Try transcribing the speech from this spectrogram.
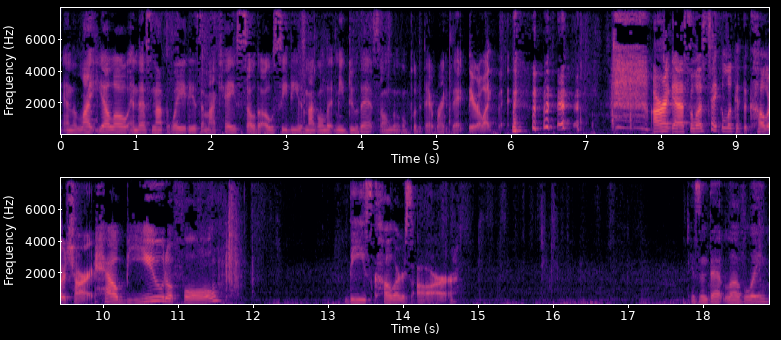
and the light yellow. And that's not the way it is in my case. So the OCD is not going to let me do that. So I'm going to put it that right back there like that. All right, guys, so let's take a look at the color chart. How beautiful these colors are. Isn't that lovely?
